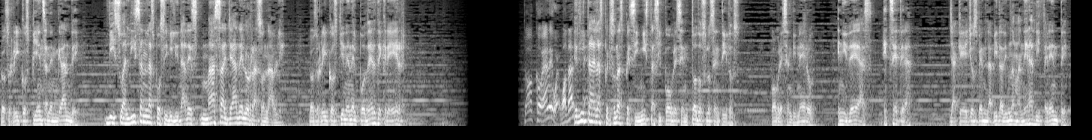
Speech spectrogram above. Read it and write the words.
Los ricos piensan en grande, visualizan las posibilidades más allá de lo razonable. Los ricos tienen el poder de creer. Evita a las personas pesimistas y pobres en todos los sentidos. Pobres en dinero, en ideas, etc. Ya que ellos ven la vida de una manera diferente,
